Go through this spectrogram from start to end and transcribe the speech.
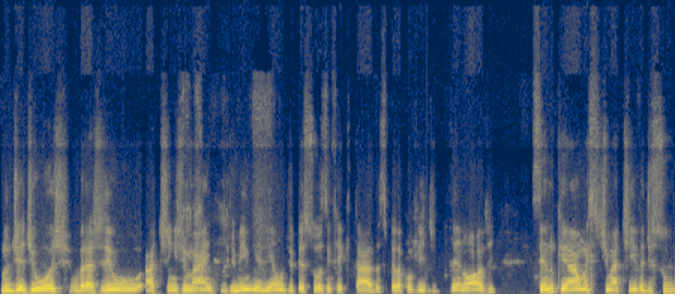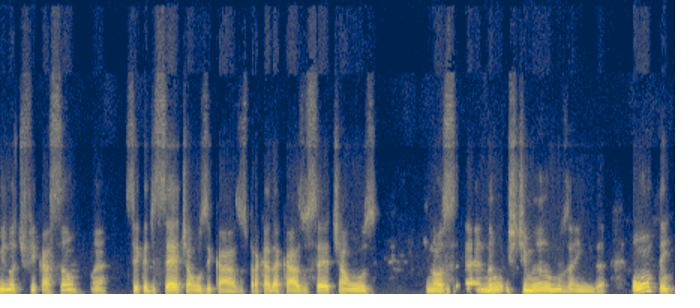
No dia de hoje, o Brasil atinge mais de meio milhão de pessoas infectadas pela Covid-19, sendo que há uma estimativa de subnotificação, né, cerca de 7 a 11 casos, para cada caso 7 a 11 que nós é, não estimamos ainda. Ontem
